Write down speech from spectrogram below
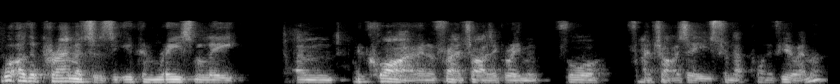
what are the parameters that you can reasonably um, require in a franchise agreement for franchisees from that point of view, Emma?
